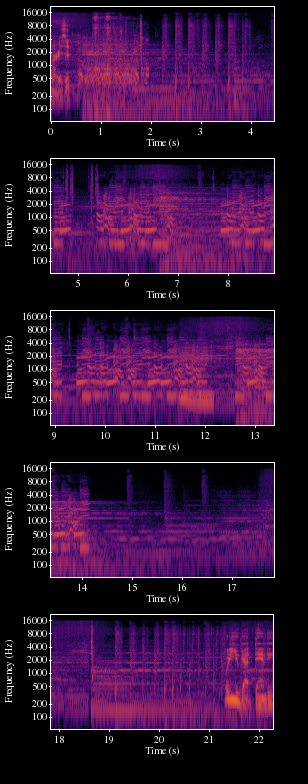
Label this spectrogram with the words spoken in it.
Newcomer, is it? What do you got, Dandy?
